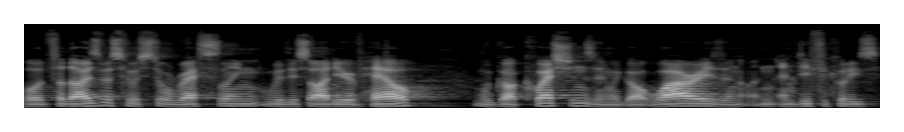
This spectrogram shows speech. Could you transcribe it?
Lord, for those of us who are still wrestling with this idea of hell, we've got questions and we've got worries and, and, and difficulties.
